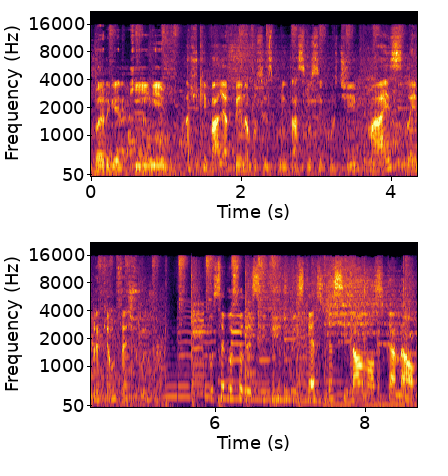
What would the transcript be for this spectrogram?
Burger King. Acho que vale a pena você experimentar se você curtir, mas lembra que é um fast food. Se você gostou desse vídeo, não esquece de assinar o nosso canal.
